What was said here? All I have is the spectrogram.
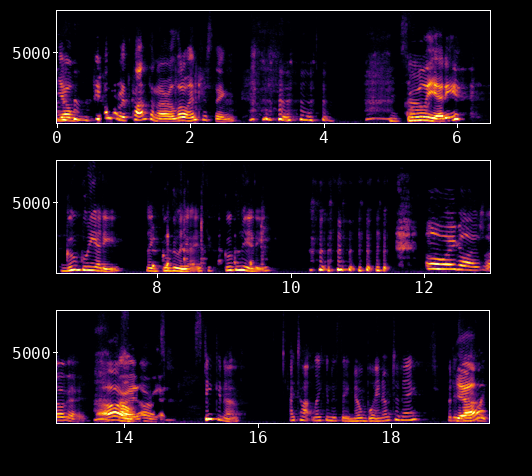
Yo, people from Wisconsin are a little interesting. so, Guglietti. Guglietti. Like googly eyes. Guglietti. Oh my gosh. Okay. Oh. All right. All right. Speaking of, I taught Lincoln to say no bueno today, but it Yeah? sounds like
